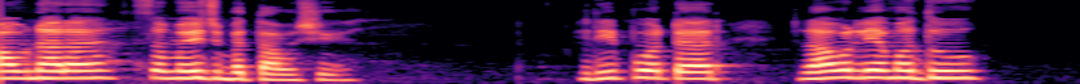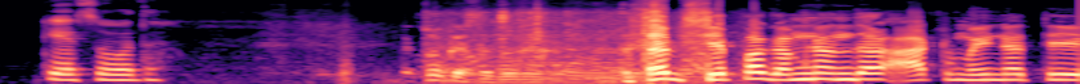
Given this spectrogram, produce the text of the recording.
આવનારા સમય જ બતાવશે. રિપોર્ટર રાવલિયા મધુ કેશોદ. સાહેબ સેપા ગામના અંદર આઠ મહિનાથી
